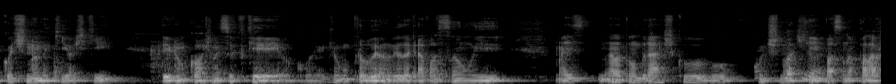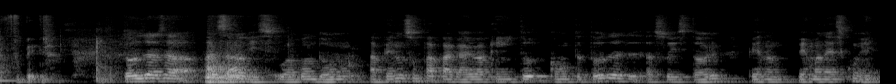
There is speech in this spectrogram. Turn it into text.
continuando aqui, eu acho que teve um corte, mas foi porque ocorreu aqui algum problema no meio da gravação e... Mas nada tão drástico, vou continuar aqui passando a palavra pro Pedro. Todas as, aves o abandonam, apenas um papagaio a quem conta toda a sua história permanece com ele.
